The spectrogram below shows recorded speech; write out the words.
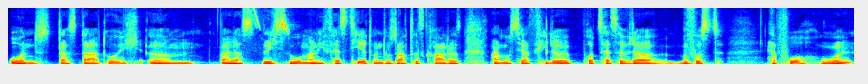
Und dass dadurch, ähm, weil das sich so manifestiert, und du sagtest gerade, man muss ja viele Prozesse wieder bewusst hervorholen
